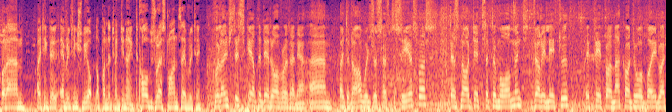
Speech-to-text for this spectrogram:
But um, I think that everything should be opened up on the 29th. Pubs, restaurants, everything. Well, I'm still scared to death over it, Anya. Um, I don't know. We'll just have to see, I suppose. There's no debts at the moment, very little. If people are not going to abide what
